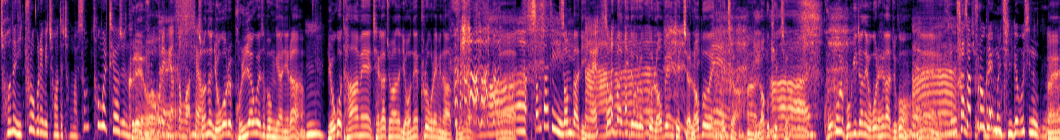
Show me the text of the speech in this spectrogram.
저는 이 프로그램이 저한테 정말 숨통을 트여주는 그래요. 프로그램이었던 것 같아요. 저는 요거를 보려고 해서 본 게 아니라 음. 요거 다음에 제가 좋아하는 연애 프로그램이 나왔거든요. 아, 썸바디. 썸바디. 네. 썸바디도 그렇고 러브 앤 캐쳐, 러브 앤 네. 캐쳐, 어, 러브 캐 쳐. 아, 그걸 보기 전에 요걸 해가지고. 아. 네. 시사 프로그램을 즐겨 보시는군요. 네.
